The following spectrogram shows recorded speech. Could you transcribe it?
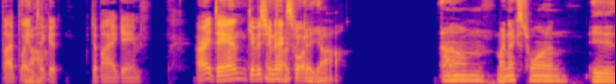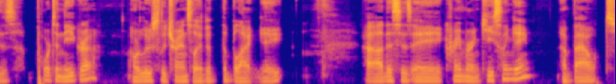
Buy a plane Yeah. ticket to buy a game. All right, Dan, give us your next one. Yeah. Um, my next one is Porta Nigra, or loosely translated, the Black Gate. Uh, this is a Kramer and Kiesling game about,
